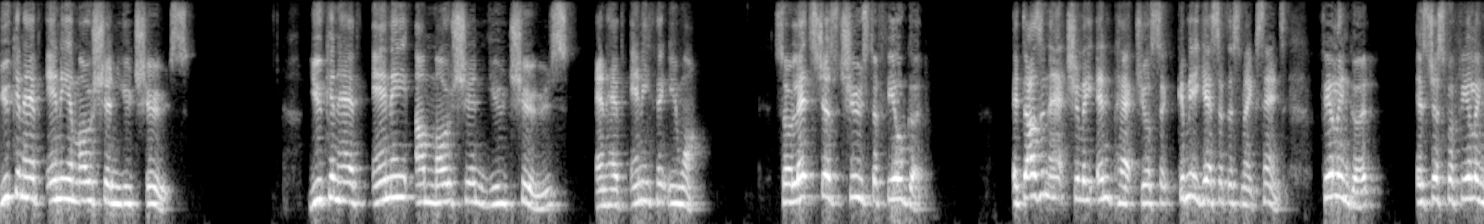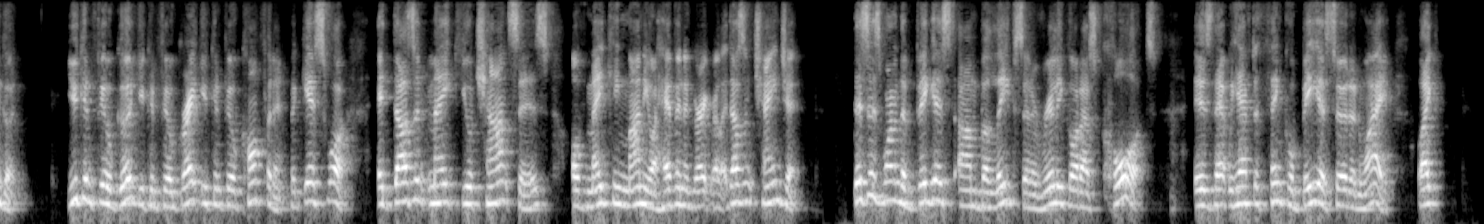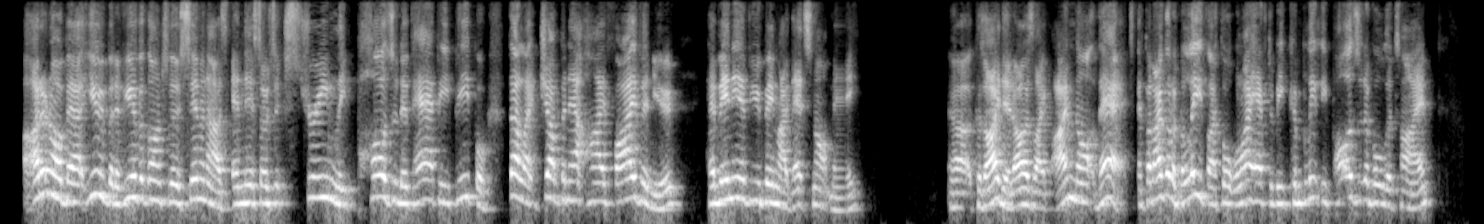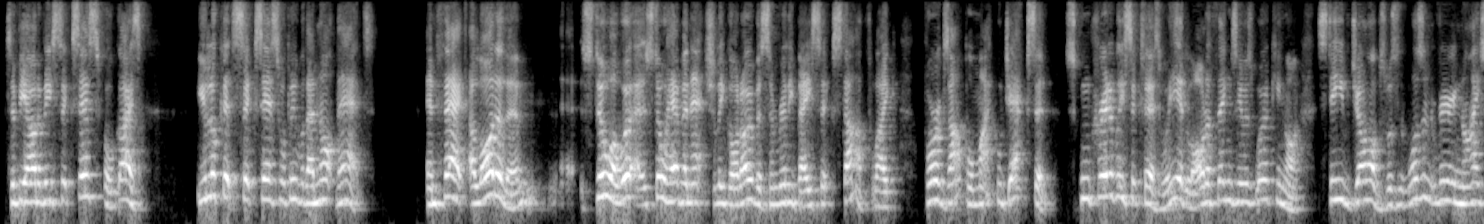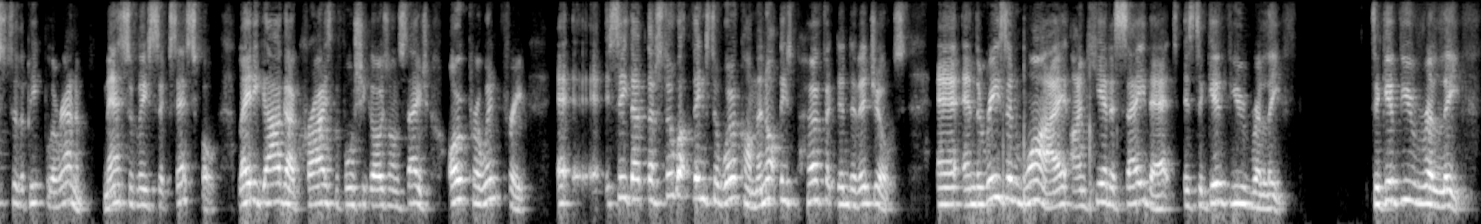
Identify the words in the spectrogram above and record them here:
You can have any emotion you choose. You can have any emotion you choose and have anything you want. So let's just choose to feel good. It doesn't actually impact your, give me a guess if this makes sense. Feeling good is just for feeling good. You can feel good, you can feel great, you can feel confident, but guess what? It doesn't make your chances of making money or having a great relationship, it doesn't change it. This is one of the biggest um, beliefs that have really got us caught is that we have to think or be a certain way. Like, I don't know about you, but have you ever gone to those seminars and there's those extremely positive, happy people? They're like jumping out, high-fiving you. Have any of you been like, that's not me? Because uh, I did. I was like, I'm not that. But I got a belief. I thought, well, I have to be completely positive all the time to be able to be successful. Guys, you look at successful people, they're not that. In fact, a lot of them still are, still haven't actually got over some really basic stuff. Like, for example, Michael Jackson, incredibly successful. He had a lot of things he was working on. Steve Jobs wasn't, wasn't very nice to the people around him, massively successful. Lady Gaga cries before she goes on stage. Oprah Winfrey. Uh, see, they've, they've still got things to work on. They're not these perfect individuals. And, and the reason why I'm here to say that is to give you relief, to give you relief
